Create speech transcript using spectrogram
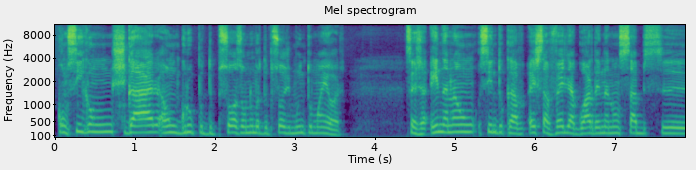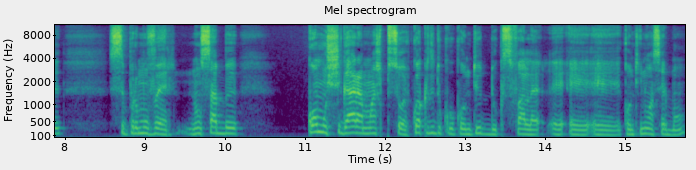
consigam chegar a um grupo de pessoas, a um número de pessoas muito maior. Ou seja, ainda não sinto que esta velha guarda ainda não sabe se, se promover, não sabe como chegar a mais pessoas. Porque eu acredito que o conteúdo do que se fala é, é, é, continua a ser bom,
